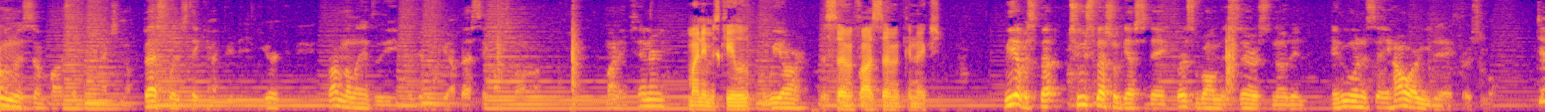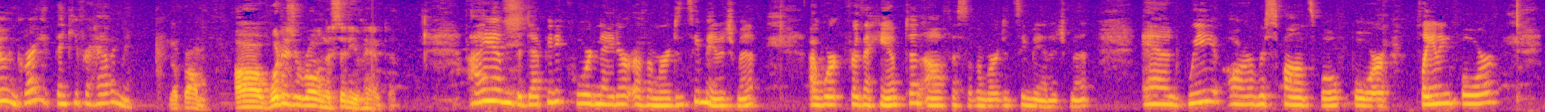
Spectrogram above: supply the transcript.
Welcome to the 757 Connection, the best way to stay connected in your community. From the lands of the we're going to do our best thing what's going on. My name's Henry, My name is Caleb, and we are. the 757 Connection. We have a spe- two special guests today. First of all, Miss Sara Snowden, and we want to say, how are you today? First of all, Doing great. Thank you for having me. no problem. Uh, what is your role in the city of Hampton? I am the Deputy Coordinator of Emergency Management. I work for the Hampton Office of Emergency Management, and we are responsible for planning for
